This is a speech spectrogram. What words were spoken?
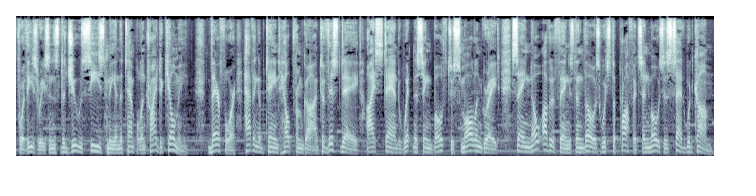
For these reasons the Jews seized me in the temple and tried to kill me. Therefore, having obtained help from God, to this day I stand witnessing both to small and great, saying no other things than those which the prophets and Moses said would come.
